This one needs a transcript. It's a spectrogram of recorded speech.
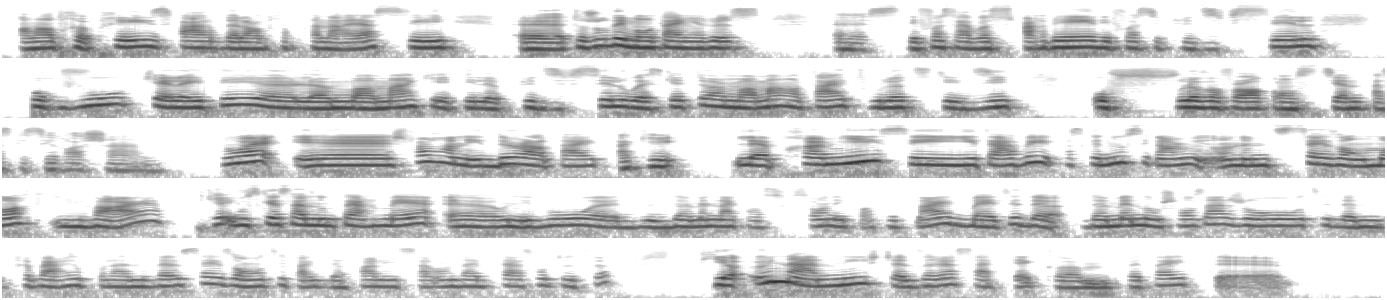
en entreprise, faire de l'entrepreneuriat, c'est euh, toujours des montagnes russes. Euh, des fois, ça va super bien, des fois, c'est plus difficile. Pour vous, quel a été euh, le moment qui a été le plus difficile ou est-ce que tu as un moment en tête où là, tu t'es dit, ouf, là, il va falloir qu'on se tienne parce que c'est rochant. Ouais, euh, je pense que j'en ai deux en tête. OK. Le premier, c'est il est arrivé, parce que nous, c'est quand même, on a une petite saison morte l'hiver, OK. où ce que ça nous permet, euh, au niveau euh, du domaine de la construction des portes et fenêtres, ben, tu sais, de, de mettre nos choses à jour, tu sais, de nous préparer pour la nouvelle saison, tu sais, fait que de faire les salons d'habitation, tout ça. Puis il y a une année, je te dirais, ça fait comme peut-être euh,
